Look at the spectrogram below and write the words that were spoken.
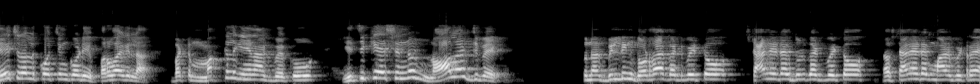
ನೇಚರಲ್ ಕೋಚಿಂಗ್ ಕೊಡಿ, ಪರವಾಗಿಲ್ಲ. ಬಟ್ ಮಕ್ಕಳಿಗೆ ಏನಾಗ್ಬೇಕು? ಎಜುಕೇಶನ್ ನಾಲೆಡ್ಜ್ ಬೇಕು. ಸೊ ನಾನು ಬಿಲ್ಡಿಂಗ್ ದೊಡ್ಡದಾಗಿ ಕಟ್ಬಿಟ್ಟು ಸ್ಟ್ಯಾಂಡರ್ಡ್ ಆಗಿ ದುಡ್ಡು ಕಟ್ಬಿಟ್ಟು, ನಾವು ಸ್ಟ್ಯಾಂಡರ್ಡ್ ಆಗಿ ಮಾಡ್ಬಿಟ್ರೆ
